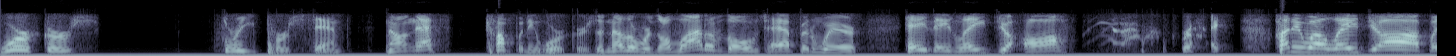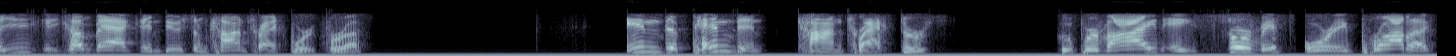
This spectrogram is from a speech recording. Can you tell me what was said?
workers, 3%. Now, and that's company workers. In other words, a lot of those happen where, hey, they laid you off, right? Honeywell laid you off, but you can come back and do some contract work for us. Independent contractors, who provide a service or a product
